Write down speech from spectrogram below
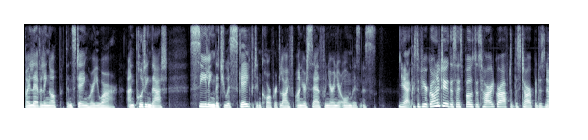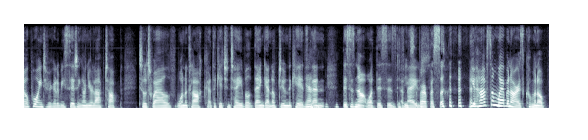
by leveling up than staying where you are and putting that ceiling that you escaped in corporate life on yourself when you're in your own business. Yeah, because if you're going to do this, I suppose there's hard graft at the start, but there's no point if you're going to be sitting on your laptop till 12, 1 o'clock at the kitchen table, then getting up doing the kids. Yeah. Then this is not what this is about. the purpose. you have some webinars coming up,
